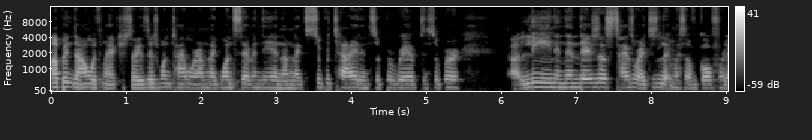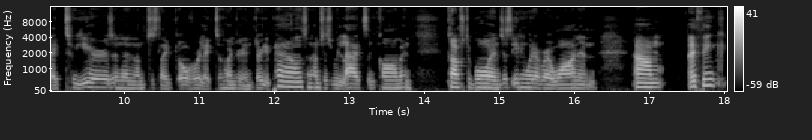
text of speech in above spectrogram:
up and down with my exercise there's one time where i'm like 170 and i'm like super tight and super ripped and super uh, lean and then there's those times where i just let myself go for like two years and then i'm just like over like 230 pounds and i'm just relaxed and calm and comfortable and just eating whatever i want and um i think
